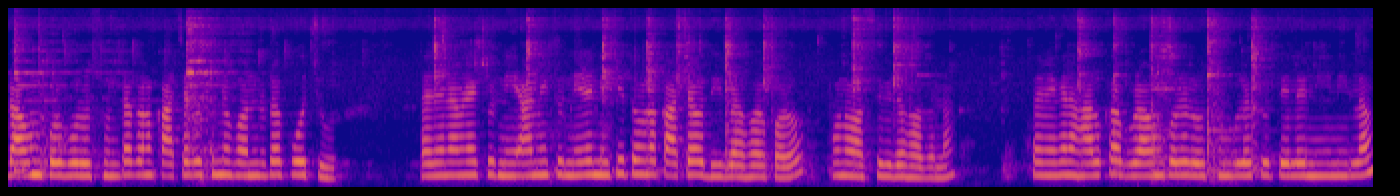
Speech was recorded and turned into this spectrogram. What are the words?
ব্রাউন করব রসুনটা, কারণ কাঁচা রসুনের গন্ধটা প্রচুর। তাই জন্য আমরা একটু আমি একটু নেড়ে নিচ্ছি, তোমরা কাঁচাও দিই ব্যবহার করো, কোনো অসুবিধা হবে না। তো আমি এখানে হালকা ব্রাউন করে রসুনগুলো একটু তেলে নিয়ে নিলাম।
